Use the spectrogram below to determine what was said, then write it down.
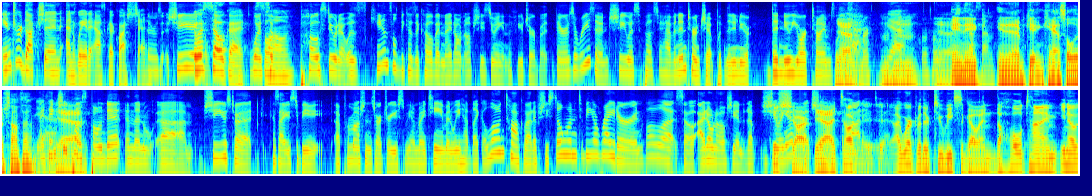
introduction and way to ask a question. There's, she it was so good. was Sloan. supposed to, and it was canceled because of COVID. And I don't know if she's doing it in the future, but there's a reason she was supposed to have an internship with the New York, the New York Times last Yeah. summer. Yeah. Mhm. Uh-huh. Yeah. and it, awesome. ended up getting canceled or something. Yeah. I think Yeah. she postponed it, and then um, she used to, because I used to be a promotions director, used to be on my team, and we had like a long talk about if she still wanted to be a writer and blah blah. blah. So I don't know if she ended up She's doing sharp. it, but she yeah, I talked. into it. I worked with her two weeks ago, and the whole time, you know,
